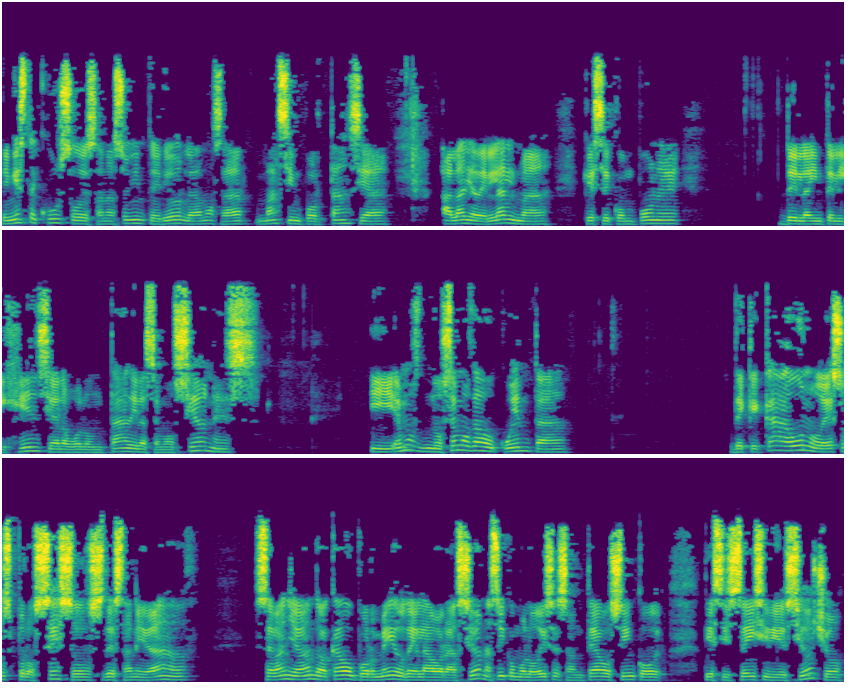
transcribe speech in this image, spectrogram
en este curso de sanación interior, le vamos a dar más importancia al área del alma que se compone de la inteligencia, la voluntad y las emociones. Y hemos, nos hemos dado cuenta de que cada uno de esos procesos de sanidad se van llevando a cabo por medio de la oración, así como lo dice Santiago 5, 16 y 18,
